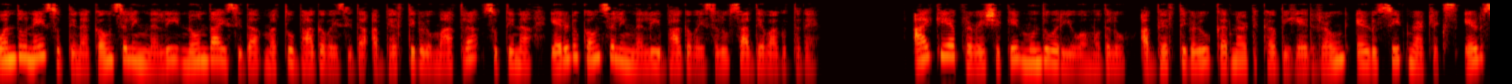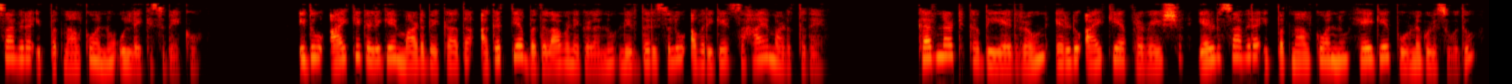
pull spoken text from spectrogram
ಒಂದನೇ ಸುತ್ತಿನ ಕೌನ್ಸೆಲಿಂಗ್ನಲ್ಲಿ ನೋಂದಾಯಿಸಿದ ಮತ್ತು ಭಾಗವಹಿಸಿದ ಅಭ್ಯರ್ಥಿಗಳು ಮಾತ್ರ ಸುತ್ತಿನ ಎರಡು ಕೌನ್ಸೆಲಿಂಗ್ನಲ್ಲಿ ಭಾಗವಹಿಸಲು ಸಾಧ್ಯವಾಗುತ್ತದೆ. ಆಯ್ಕೆಯ ಪ್ರವೇಶಕ್ಕೆ ಮುಂದುವರಿಯುವ ಮೊದಲು ಅಭ್ಯರ್ಥಿಗಳು ಕರ್ನಾಟಕ ಬಿಎಡ್ ರೌಂಡ್ ಎರಡು ಸೀಟ್ ಮ್ಯಾಟ್ರಿಕ್ಸ್ ಎರಡು ಸಾವಿರ ಇಪ್ಪತ್ನಾಲ್ಕು ಅನ್ನು ಉಲ್ಲೇಖಿಸಬೇಕು. ಇದು ಆಯ್ಕೆಗಳಿಗೆ ಮಾಡಬೇಕಾದ ಅಗತ್ಯ ಬದಲಾವಣೆಗಳನ್ನು ನಿರ್ಧರಿಸಲು ಅವರಿಗೆ ಸಹಾಯ ಮಾಡುತ್ತದೆ. ಕರ್ನಾಟಕ ಬಿಎಡ್ ರೌಂಡ್ ಎರಡು ಆಯ್ಕೆಯ ಪ್ರವೇಶ ಎರಡು ಸಾವಿರ ಇಪ್ಪತ್ನಾಲ್ಕು ಅನ್ನು ಹೇಗೆ ಪೂರ್ಣಗೊಳಿಸುವುದು?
